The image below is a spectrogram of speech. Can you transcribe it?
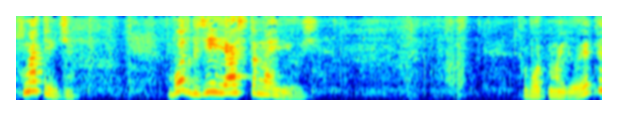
Смотрите, вот где я остановилась. Вот мое это.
